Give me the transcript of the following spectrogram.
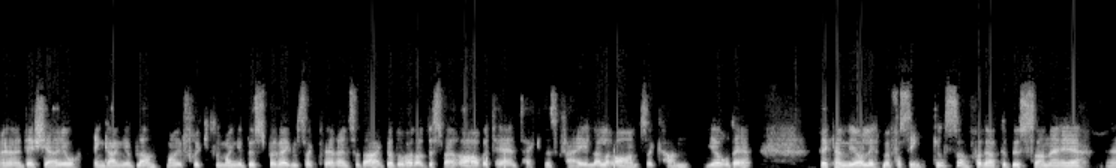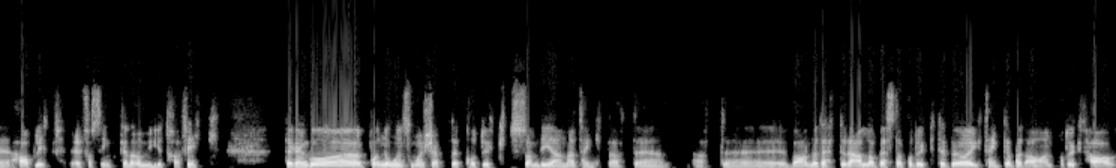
eh, det skjer jo en gang iblant. Vi har jo fryktelig mange bussbevegelser hver eneste dag, og da er det dessverre av og til en teknisk feil eller annet som kan gjøre det. Det kan gjøre litt med forsinkelser, fordi at bussene er, eh, har blitt forsinket, det er mye trafikk. Det kan gå på noen som har kjøpt et produkt som de gjerne tenkte at, eh, at eh, var nå dette det aller beste produktet, bør jeg tenke på et annet produkt. Har,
